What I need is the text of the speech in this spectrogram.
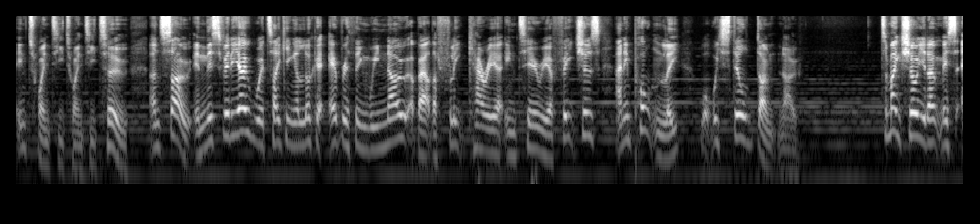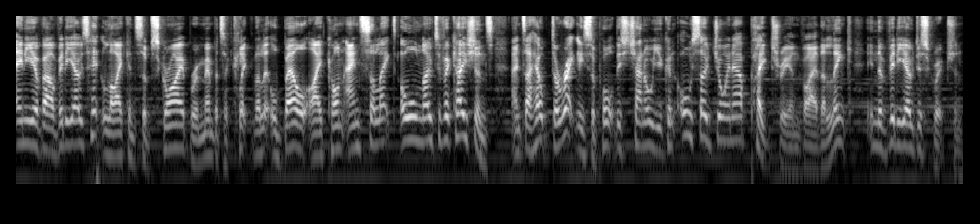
in 2022 and so in this video we're taking a look at everything we know about the fleet carrier interior features and importantly what we still don't know. To make sure you don't miss any of our videos hit like and subscribe, remember to click the little bell icon and select all notifications and to help directly support this channel you can also join our Patreon via the link in the video description.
